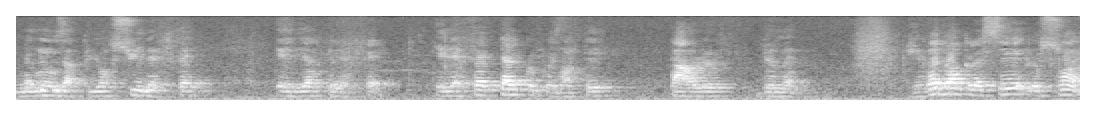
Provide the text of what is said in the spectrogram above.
mais nous nous appuyons sur les faits et rien que les faits. Et les faits tels que présentés par le demain. Je vais donc laisser le soin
